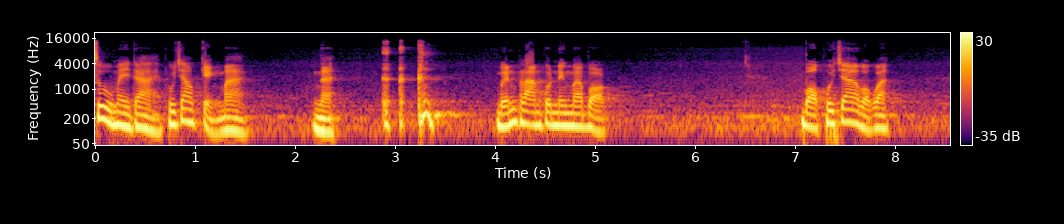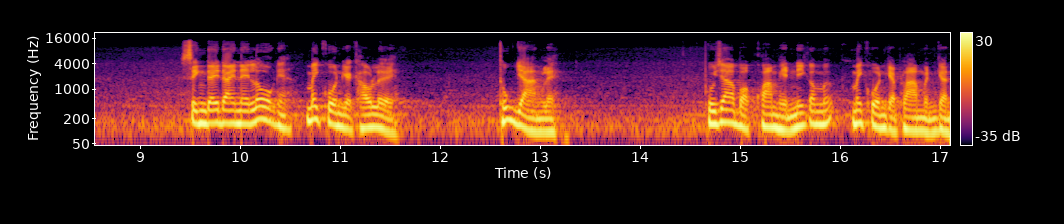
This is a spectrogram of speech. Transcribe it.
สู้ไม่ได้ผู้เจ้าเก่งมากนะเหมือนพราหมณ์คนหนึ่งมาบอก บอกผู้เจ้าบอกว่า สิ่งใด ๆ ในโลกเนี่ย ไม่ควรแก่เขาเลย ทุกอย่างเลยผู้เจ้าบอกความเห็นนี้ก็ไม่ควรแก่พราหมณ์เหมือนกัน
